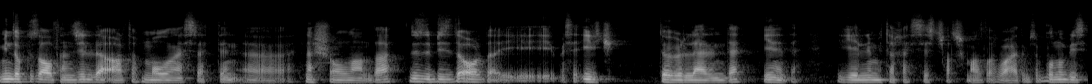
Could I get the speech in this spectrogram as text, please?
1906-cı ildə artıq Molla Nəsrəddin ə, nəşr olunanda, düzdür bizdə orada e, məsələn ilk dövrlərində yenə də yerli mütəxəssis çatışmazlıq var idi. Məsələn bunu biz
